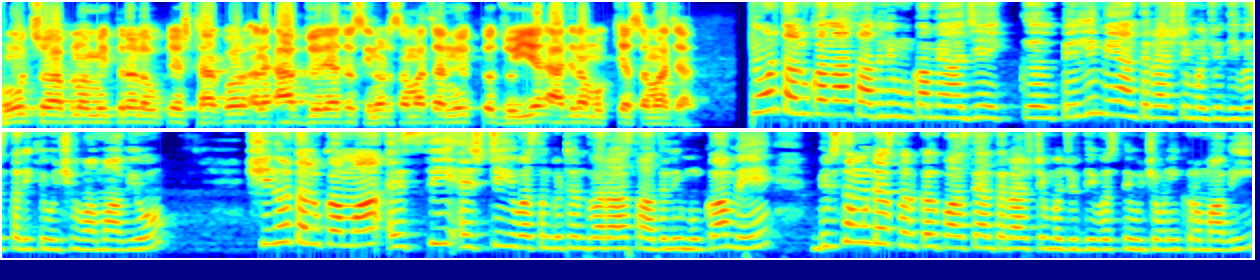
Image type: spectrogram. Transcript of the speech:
હું છું આપનો મિત્ર લવકેશ ઠાકોર અને આપ જોઈ રહ્યા છો સિનોર સમાચાર ન્યૂઝ. તો જોઈએ આજના મુખ્ય સમાચાર. સિનોર તાલુકાના સાદલી મુકામે આજે એક પહેલી મે આંતરરાષ્ટ્રીય મજૂર દિવસ તરીકે ઉજવવામાં આવ્યો. શિનોર તાલુકામાં એસસી, એસટી યુવા સંગઠન દ્વારા સાદલી મુકામે બિરસા મુંડા સર્કલ પાસે આંતરરાષ્ટ્રીય મજૂર દિવસની ઉજવણી કરવામાં આવી.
